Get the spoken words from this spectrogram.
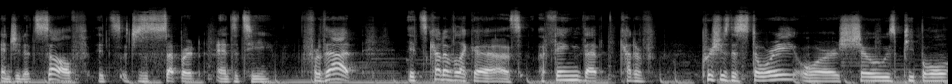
engine itself. It's just a separate entity. For that, it's kind of like a, a thing that kind of pushes the story or shows people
